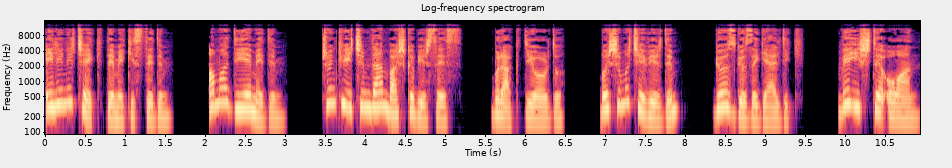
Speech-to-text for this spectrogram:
Elini çek demek istedim. Ama diyemedim. Çünkü içimden başka bir ses, bırak diyordu. Başımı çevirdim, göz göze geldik. Ve işte o an.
